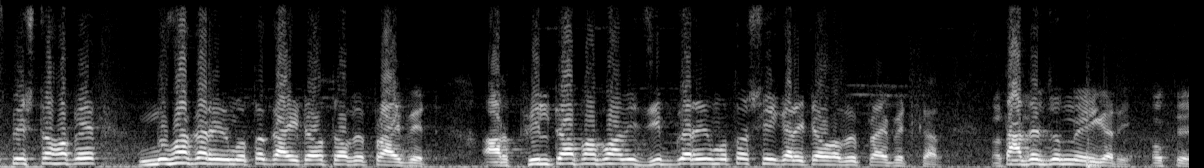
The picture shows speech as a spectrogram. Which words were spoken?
স্পেসটা হবে নোভা গাড়ির মতো গাড়িটা হতে হবে প্রাইভেট আর ফিলটা পাবো আমি জিপ গাড়ির মতো সেই গাড়িটাও হবে প্রাইভেট কার তাদের জন্য এই গাড়ি। ওকে।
